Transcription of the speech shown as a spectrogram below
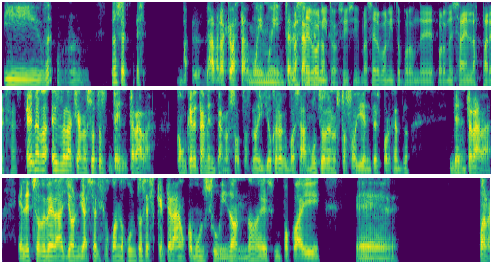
Y bueno, no sé, la verdad es que va a estar muy, muy interesante. Va a ser bonito, sí, sí, va a ser bonito por donde, por donde salen las parejas. Es verdad, es verdad que a nosotros, de entrada, concretamente a nosotros, ¿no? Y yo creo que pues a muchos de nuestros oyentes, por ejemplo, de entrada, el hecho de ver a John y a Sergio jugando juntos es que te dan como un subidón, ¿no? Es un poco ahí eh, bueno,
